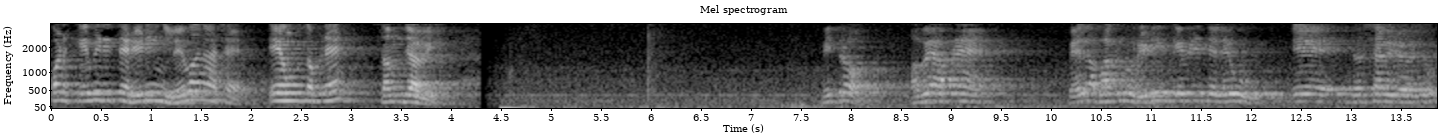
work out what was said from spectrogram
પણ કેવી રીતે રીડિંગ લેવાના છે, એ હું તમને સમજાવીશ. મિત્રો, હવે આપણે પહેલા ભાગનું રીડિંગ કેવી રીતે લેવું એ દર્શાવી રહ્યો છું.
